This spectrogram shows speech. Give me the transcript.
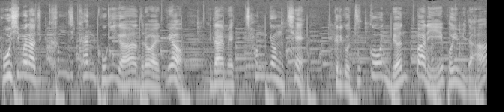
보시면 아주 큼직한 고기가 들어가 있고요. 그 다음에 청경채 그리고 두꺼운 면발이 보입니다.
